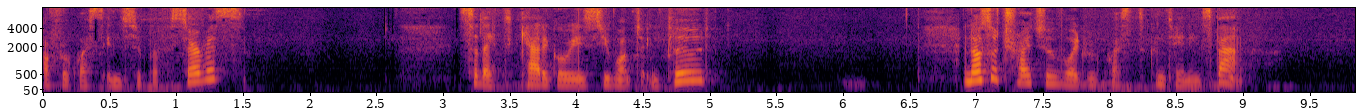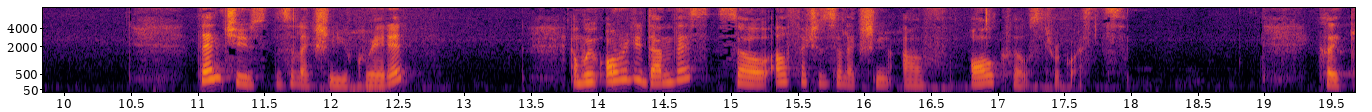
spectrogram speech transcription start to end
of requests in SuperOffice Service, select categories you want to include, and also try to avoid requests containing spam. Then choose the selection you've created. And we've already done this, so I'll fetch a selection of all closed requests. Click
